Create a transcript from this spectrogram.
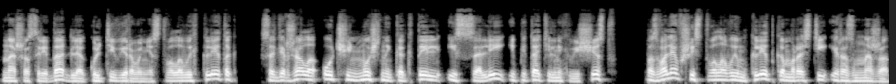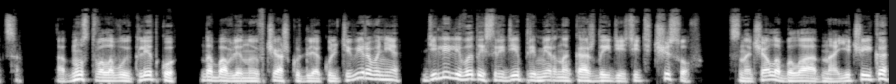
Наша среда для культивирования стволовых клеток содержала очень мощный коктейль из солей и питательных веществ, позволявший стволовым клеткам расти и размножаться. Одну стволовую клетку, добавленную в чашку для культивирования, делили в этой среде примерно каждые 10 часов. Сначала была одна ячейка,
